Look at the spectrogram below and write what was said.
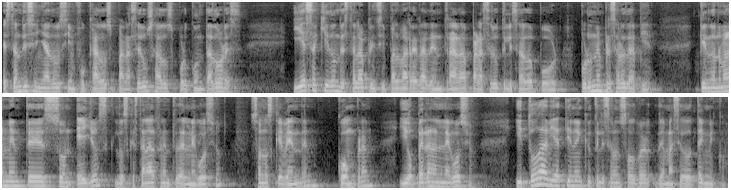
están diseñados y enfocados para ser usados por contadores y es aquí donde está la principal barrera de entrada para ser utilizado por, por un empresario de a pie, que normalmente son ellos los que están al frente del negocio, son los que venden, compran y operan el negocio, y todavía tienen que utilizar un software demasiado técnico.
